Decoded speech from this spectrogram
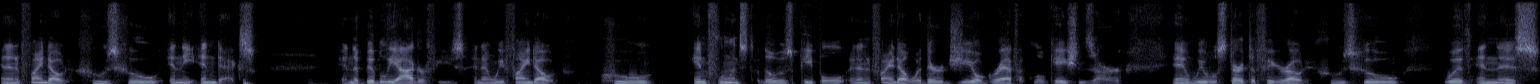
and then find out who's who in the index, in the bibliographies, and then we find out who influenced those people, and then find out what their geographic locations are, and we will start to figure out who's who within this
